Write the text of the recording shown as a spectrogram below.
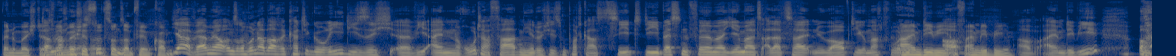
wenn du möchtest. Dann wir möchtest das du zu unserem Film kommen? Ja, wir haben ja unsere wunderbare Kategorie, die sich äh, wie ein roter Faden hier durch diesen Podcast zieht. Die besten Filme jemals aller Zeiten überhaupt, die gemacht wurden. IMDb, auf, auf IMDb. auf IMDb.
